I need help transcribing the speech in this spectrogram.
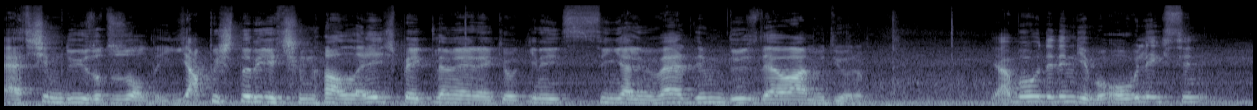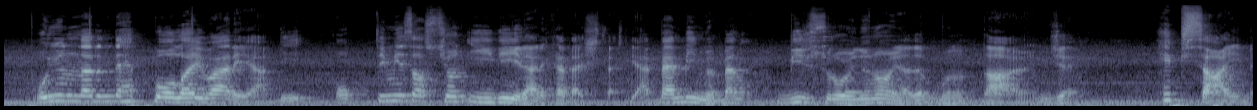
Evet şimdi 130 oldu. Yapıştır geçim vallahi hiç beklemeye gerek yok. Yine sinyalimi verdim. Düz devam ediyorum. Ya bu dediğim gibi Ovlex'in oyunlarında hep bu olay var ya. Bir optimizasyon iyi değil arkadaşlar. Ya ben bilmiyorum. Ben bir sürü oyununu oynadım bunu daha önce. Hepsi aynı.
